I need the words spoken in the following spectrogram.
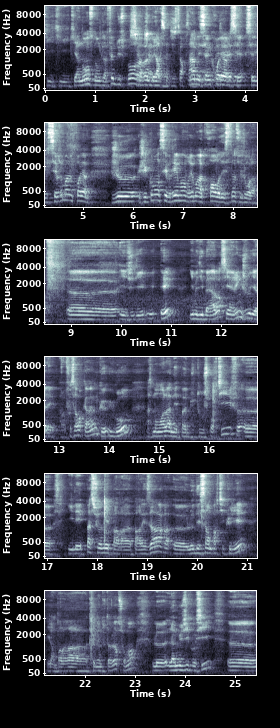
qui, qui, qui annoncent donc la fête du sport à Valberg. J'adore cette histoire. Ah, mais c'est incroyable, c'est- vraiment incroyable. J'ai commencé vraiment, vraiment à croire au destin ce jour-là. Euh, et j'ai dit, oui, et il me dit, ben alors s'il y a un ring, je veux y aller. Alors il faut savoir quand même que Hugo, à ce moment-là, n'est pas du tout sportif, euh, il est passionné par, par les arts, euh, le dessin en particulier, il en parlera très bien tout à l'heure sûrement, le- la musique aussi. Je,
